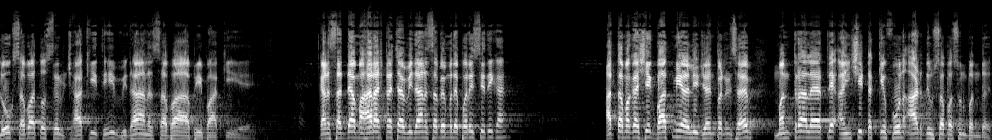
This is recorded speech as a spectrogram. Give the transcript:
लोकसभा तो सिर्फ झाकी थी विधानसभा अभी बाकी आहे. कारण सध्या महाराष्ट्राच्या विधानसभेमध्ये परिस्थिती काय? आता मग अशी एक बातमी आली जयंत पाटील साहेब मंत्रालयातले ऐंशी टक्के फोन आठ दिवसापासून बंद आहेत.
